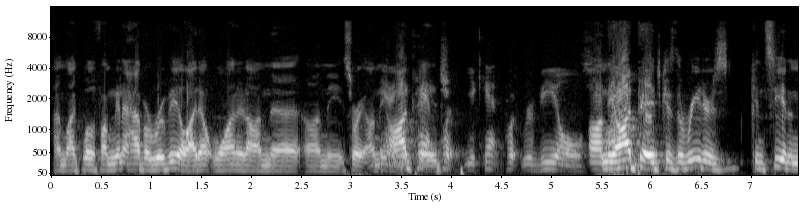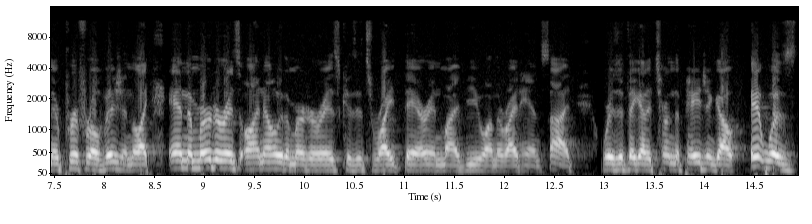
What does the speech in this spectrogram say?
I'm like, well, if I'm going to have a reveal, I don't want it on the, on the, sorry, on the Yeah, odd you page Put, you can't put reveals on the odd page because the readers can see it in their peripheral vision. They're like, and the murderer is, oh, I know who the murderer is because it's right there in my view on the right hand side. Whereas if they got to turn the page and go, it was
